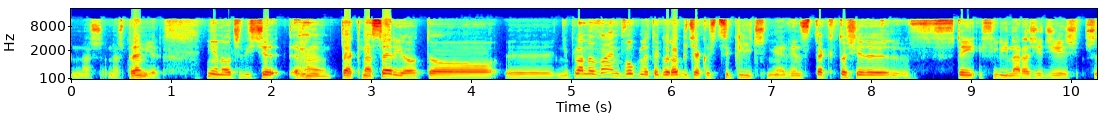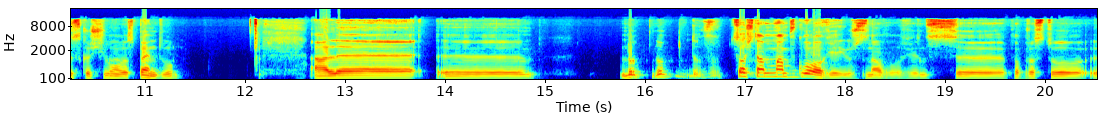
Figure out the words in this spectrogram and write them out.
nasz, nasz premier. Nie no, oczywiście tak na serio to nie planowałem w ogóle tego robić jakoś cyklicznie, więc tak to się w tej chwili na razie dzieje wszystko siłą rozpędu, ale e, no, no, coś tam mam w głowie już znowu, więc e, po prostu e,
